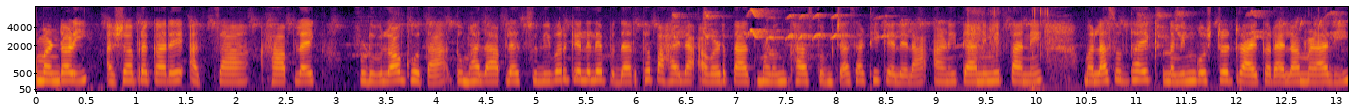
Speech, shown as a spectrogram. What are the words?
मंडळी अशा प्रकारे आजचा हा आपला एक फूड व्लॉग होता. तुम्हाला आपल्या चुलीवर केलेले पदार्थ पाहायला आवडतात म्हणून खास तुमच्यासाठी केलेला आणि त्यानिमित्ताने मलासुद्धा एक नवीन गोष्ट ट्राय करायला मिळाली.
